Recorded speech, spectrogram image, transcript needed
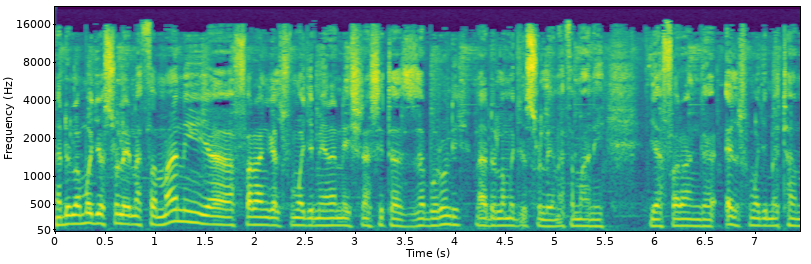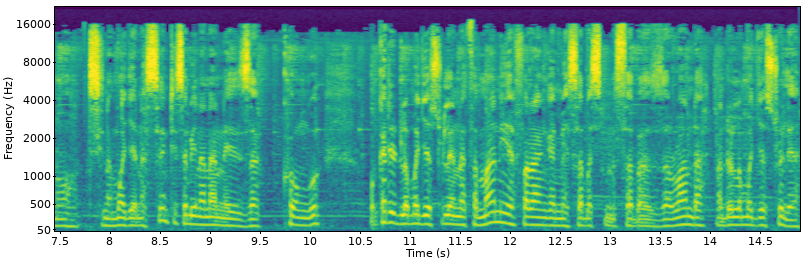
na dola moja Australia ina thamani ya faranga 1826 za Burundi, na dola moja Australia ina thamani ya faranga 1591 na senti 78 za Congo, wakati dola moja Australia ina thamani ya faranga 777 za Rwanda, na dola moja Australia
